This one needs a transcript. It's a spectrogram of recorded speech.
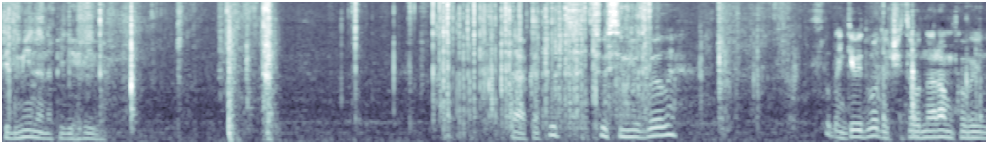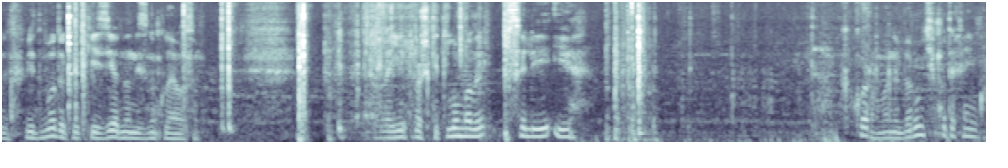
підміни на підігріві. Так, а тут цю сім'ю били. Слабенький відводок, чи це однорамковий відводок, який з'єднаний з нуклеусом. Але її трошки тлумили в селі і корм вони беруть потихеньку.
